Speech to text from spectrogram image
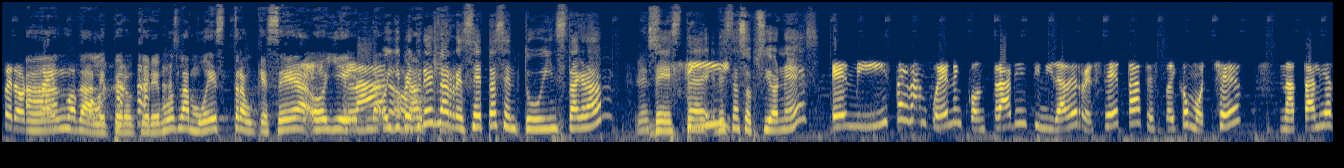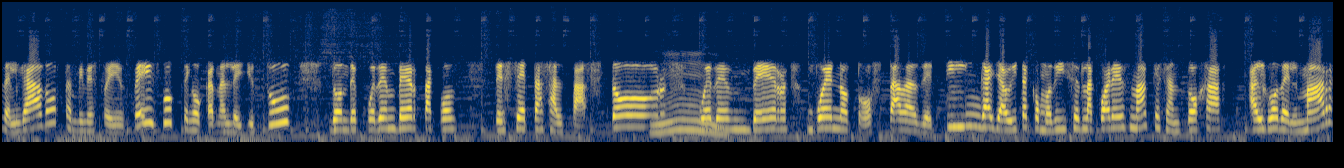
pero poco. Ándale, pero queremos la muestra, aunque sea. Oye, Claro. la- Oye, pero ¿tienes las recetas en tu Instagram de, este- Sí. de estas opciones? En mi Instagram pueden encontrar infinidad de recetas. Estoy como chef Natalia Delgado. También estoy en Facebook. Tengo canal de YouTube donde pueden ver tacos de setas al pastor. Mm. Pueden ver, bueno, tostadas de tinga. Y ahorita, como dices, la cuaresma, que se antoja algo del mar.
